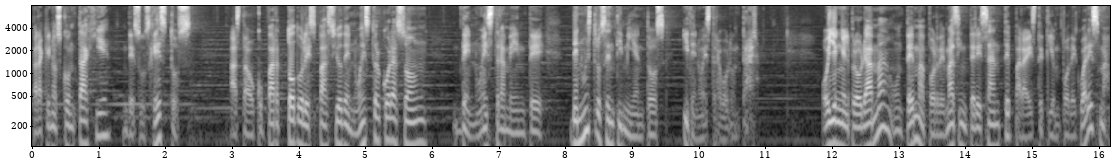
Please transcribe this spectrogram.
para que nos contagie de sus gestos, hasta ocupar todo el espacio de nuestro corazón, de nuestra mente, de nuestros sentimientos y de nuestra voluntad. Hoy en el programa, un tema por demás interesante para este tiempo de cuaresma.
